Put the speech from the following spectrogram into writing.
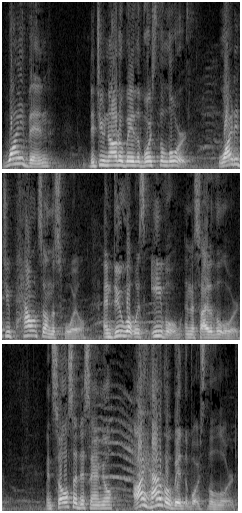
Why then did you not obey the voice of the Lord? Why did you pounce on the spoil and do what was evil in the sight of the Lord? And Saul said to Samuel, I have obeyed the voice of the Lord.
